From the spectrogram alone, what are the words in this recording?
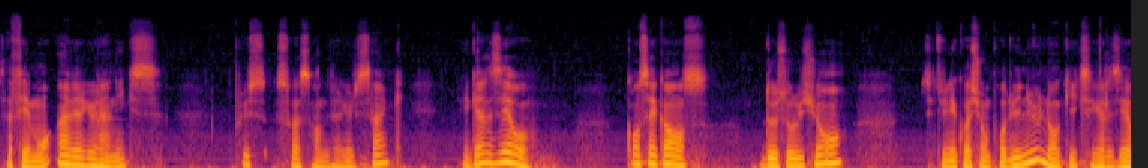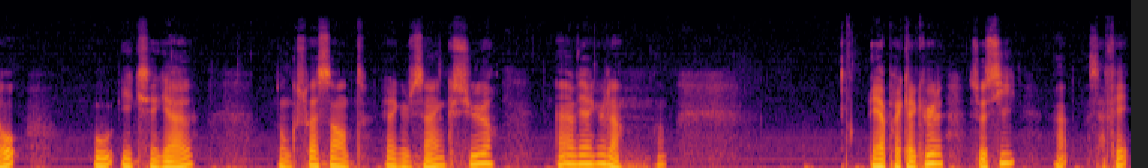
Ça fait moins 1,1x plus 60,5 égale 0. Conséquence, deux solutions. C'est une équation produit nul, donc x égale 0 ou x égale donc 60,5 sur 1,1. Et après calcul, ceci, hein, ça fait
